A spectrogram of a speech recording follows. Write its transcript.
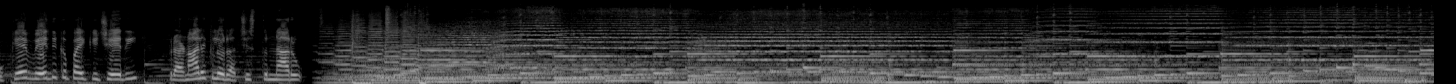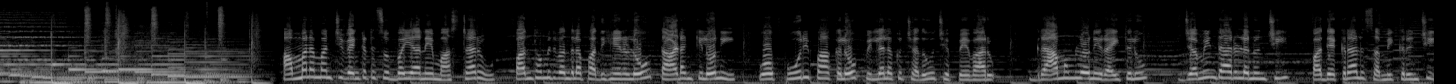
ఒకే వేదికపైకి చేరి ప్రణాళికలు రచిస్తున్నారు. అమ్మనమంచి వెంకట సుబ్బయ్య అనే మాస్టారు పంతొమ్మిది వందల పదిహేనులో తాడంకిలోని ఓ పూరిపాకలో పిల్లలకు చదువు చెప్పేవారు. గ్రామంలోని రైతులు జమీందారుల నుంచి పదెకరాలు సమీకరించి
